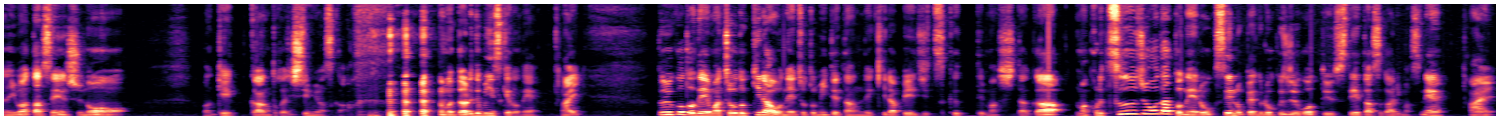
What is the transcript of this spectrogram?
岩田選手の、まあ、月間とかにしてみますか。まあ誰でもいいんですけどね。はい。ということで、まあ、ちょうどキラをね、ちょっと見てたんで、キラページ作ってましたが、まあ、これ通常だとね、6665っていうステータスがありますね。はい。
